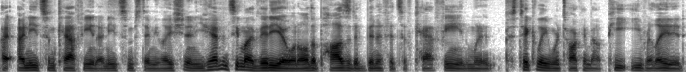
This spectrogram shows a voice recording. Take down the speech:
I, I, need some caffeine, I need some stimulation, and you haven't seen my video on all the positive benefits of caffeine, when it, particularly when we're talking about PE related,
